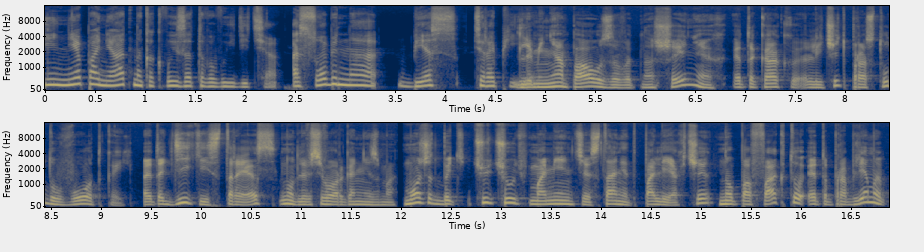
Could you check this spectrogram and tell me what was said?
и непонятно, как вы из этого выйдете. Особенно без терапии. Для меня пауза в отношениях – это как лечить простуду водкой. Это дикий стресс, ну, для всего организма. Может быть, чуть-чуть в моменте станет полегче, но по факту эта проблема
